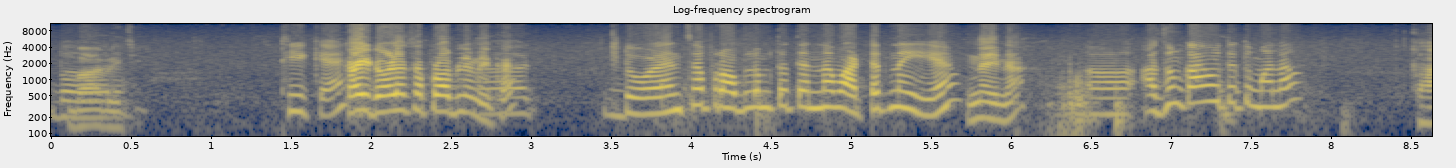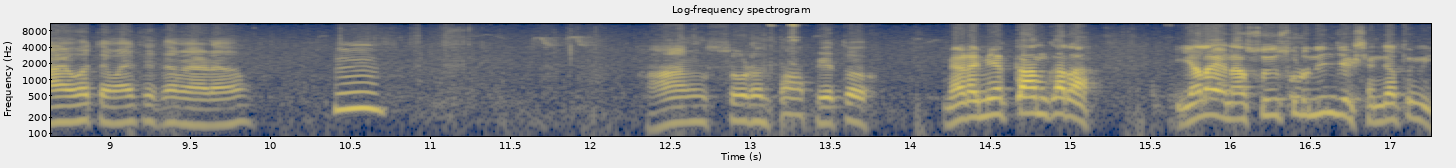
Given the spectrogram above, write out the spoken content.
बरं. बाबेचे ठीक आहे. काही डोळ्याचा प्रॉब्लेम आहे का? अ, डोळ्यांचा प्रॉब्लेम तर त्यांना वाटत नाहीये. नाही ना? अ, अजून काय होते तुम्हाला? काय होतं माहिती का मॅडम? हम्म. अंग सोडून ताप येतो. मॅडम एक काम करा. याला आहे ना सुई सोडून इंजेक्शन द्या तुम्ही.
